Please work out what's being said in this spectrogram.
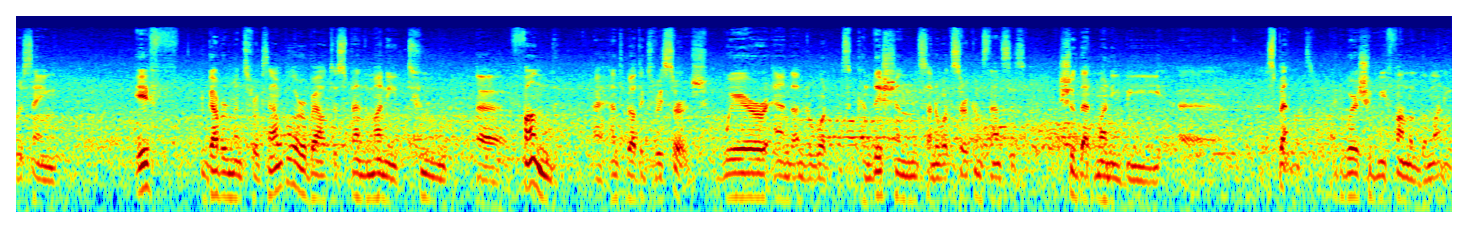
We're saying if governments, for example, are about to spend money to uh, fund uh, antibiotics research, where and under what conditions, under what circumstances should that money be uh, spent? Right? Where should we funnel the money?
